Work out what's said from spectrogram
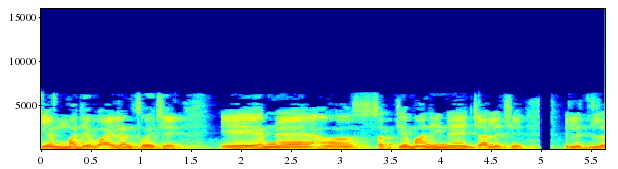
ગેમમાં જે વાયલન્સ હોય છે, એ એમને સત્ય માનીને ચાલે છે. એટલે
